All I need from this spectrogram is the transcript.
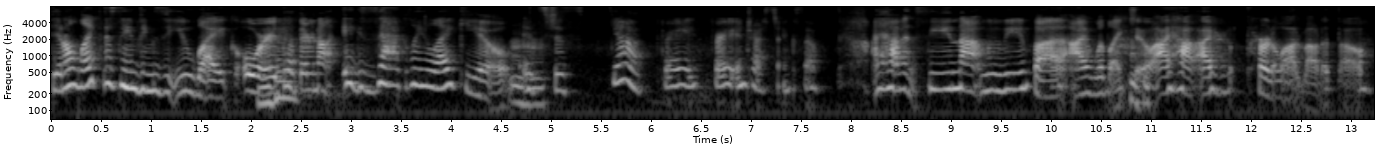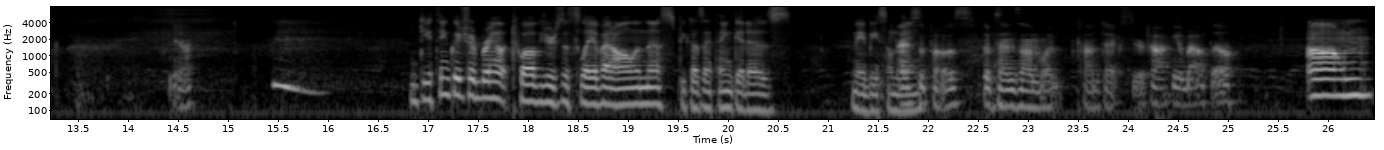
they don't like the same things that you like or mm-hmm. that they're not exactly like you. It's just yeah, very very interesting. So I haven't seen that movie, but I would like to. I have I heard a lot about it though. Yeah. Do you think we should bring up 12 Years a Slave at all in this? Because I think it is maybe something. I suppose. Depends on what context you're talking about, though. Um,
